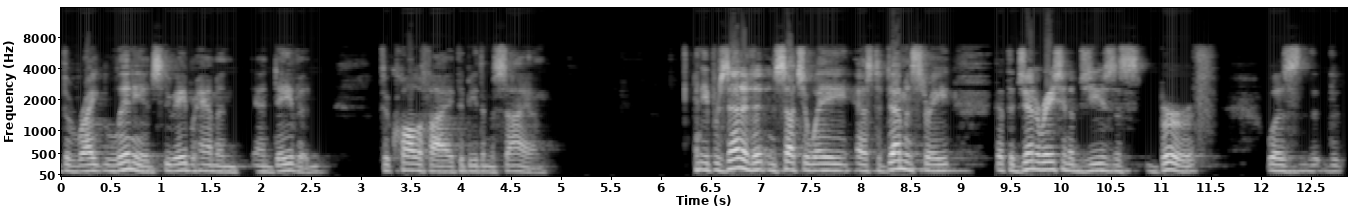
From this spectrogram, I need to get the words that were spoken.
the right lineage through Abraham and, and David to qualify to be the Messiah. And he presented it in such a way as to demonstrate that the generation of Jesus' birth was the, the,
